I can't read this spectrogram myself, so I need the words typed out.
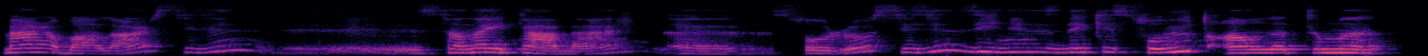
Merhabalar. Sizin e, sana hitaben e, soru. Sizin zihninizdeki soyut anlatımı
